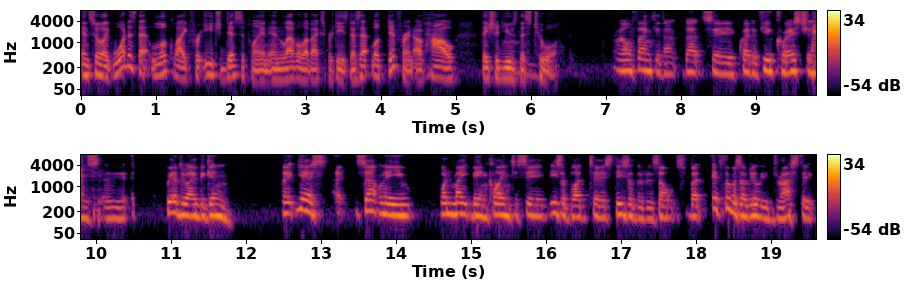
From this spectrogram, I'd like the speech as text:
And so, like, what does that look like for each discipline and level of expertise? Does that look different of how they should use this tool? Well, thank you. That that's uh, quite a few questions. uh, where do I begin? Uh, yes, uh, certainly one might be inclined to say these are blood tests, these are the results. But if there was a really drastic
